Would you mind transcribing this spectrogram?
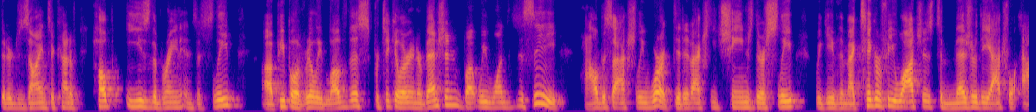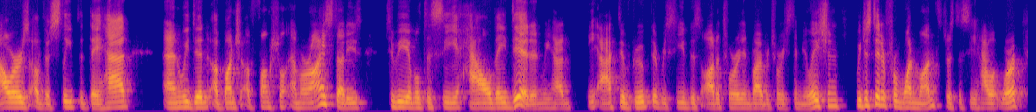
that are designed to kind of help ease the brain into sleep. Uh, people have really loved this particular intervention, but we wanted to see how this actually worked. Did it actually change their sleep? We gave them actigraphy watches to measure the actual hours of the sleep that they had. And we did a bunch of functional MRI studies to be able to see how they did. And we had the active group that received this auditory and vibratory stimulation. We just did it for one month just to see how it worked.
